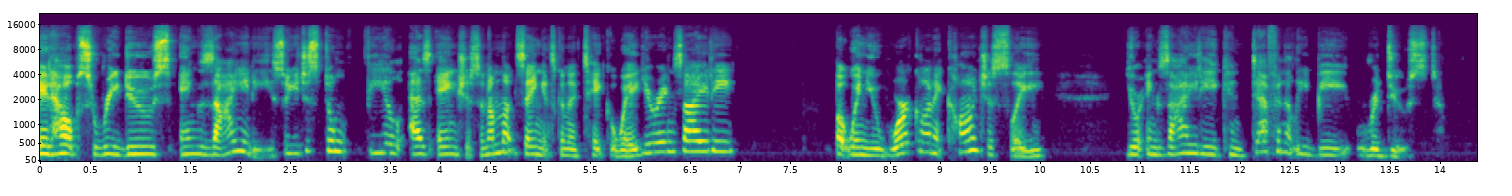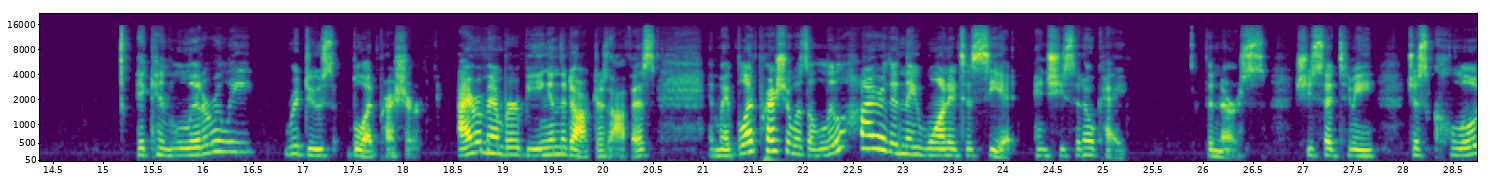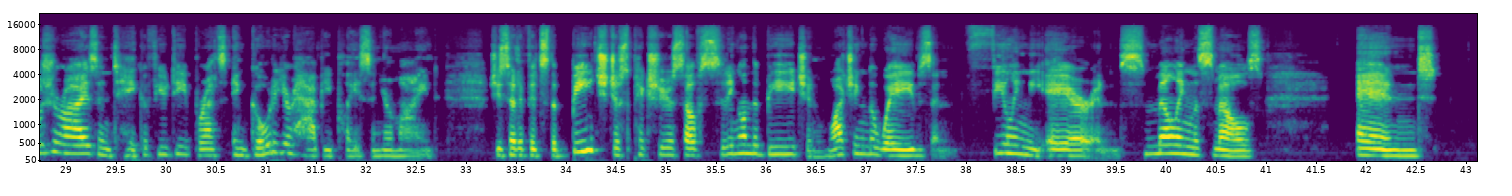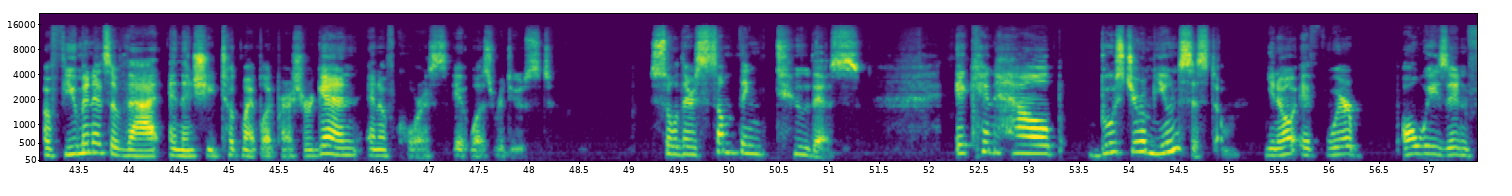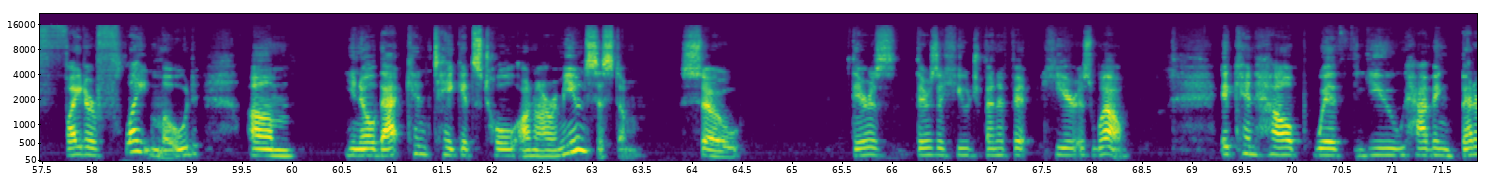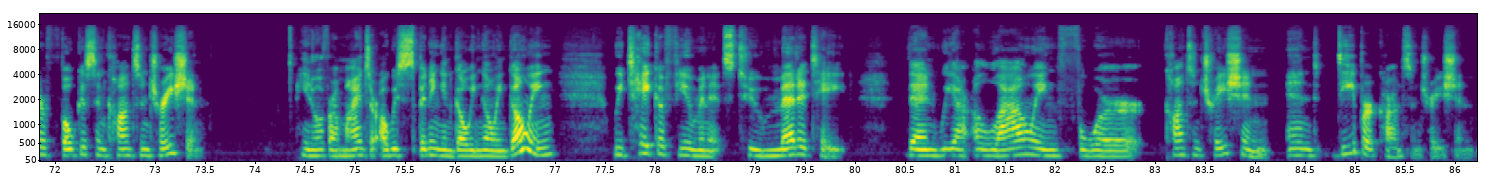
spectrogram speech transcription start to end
It helps reduce anxiety. So you just don't feel as anxious. And I'm not saying it's going to take away your anxiety, but when you work on it consciously, your anxiety can definitely be reduced. It can literally reduce blood pressure. I remember being in the doctor's office and my blood pressure was a little higher than they wanted to see it. And she said, Okay, the nurse. She said to me, just close your eyes and take a few deep breaths and go to your happy place in your mind. She said, if it's the beach, just picture yourself sitting on the beach and watching the waves and feeling the air and smelling the smells. And a few minutes of that, and then she took my blood pressure again. And of course, it was reduced. So there's something to this. It can help boost your immune system you know, if we're always in fight or flight mode, um, you know, that can take its toll on our immune system. So there's there's a huge benefit here as well. It can help with you having better focus and concentration. You know, if our minds are always spinning and going, going, going, we take a few minutes to meditate, then we are allowing for concentration and deeper concentration.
